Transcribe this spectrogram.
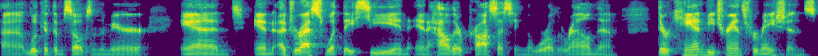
uh, look at themselves in the mirror and and address what they see and, and how they're processing the world around them. There can be transformations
